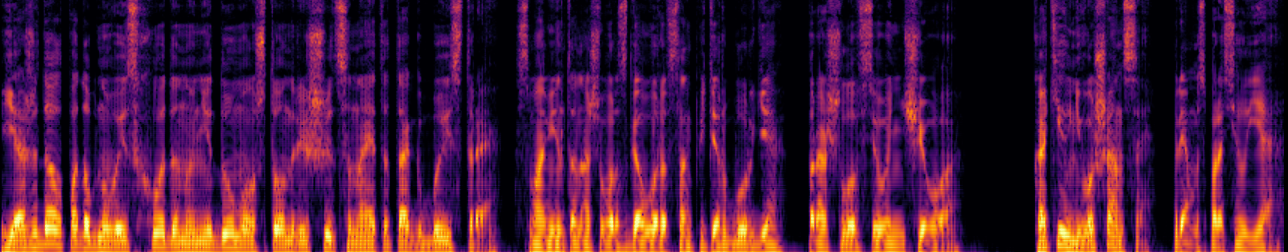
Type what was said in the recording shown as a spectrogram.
Я ожидал подобного исхода, но не думал, что он решится на это так быстро. С момента нашего разговора в Санкт-Петербурге прошло всего ничего. «Какие у него шансы?» — прямо спросил я.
